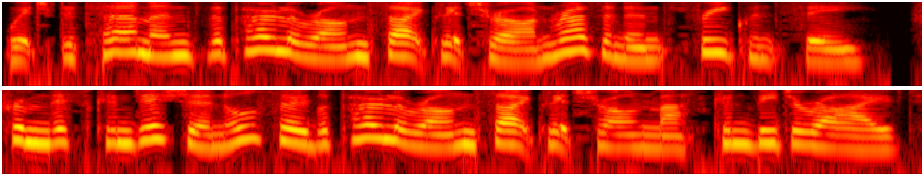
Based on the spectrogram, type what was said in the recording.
which determines the polaron-cyclotron resonance frequency. From this condition also the polaron-cyclotron mass can be derived.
